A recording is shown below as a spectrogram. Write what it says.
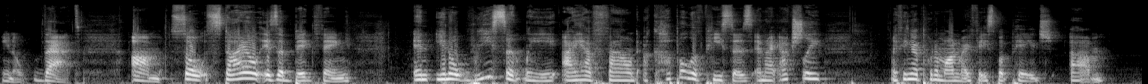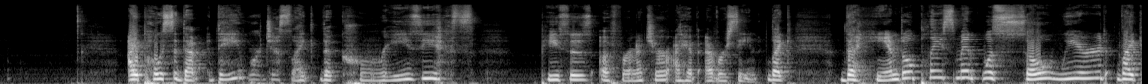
you know that. Um, so style is a big thing, and you know, recently I have found a couple of pieces, and I actually, I think I put them on my Facebook page. Um, I posted them. They were just like the craziest pieces of furniture I have ever seen. Like the handle placement was so weird, like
